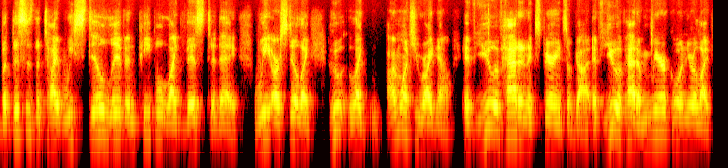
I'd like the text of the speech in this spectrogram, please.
but this is the type we still live in people like this today. We are still like who like i want you right now if you have had an experience of god if you have had a miracle in your life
